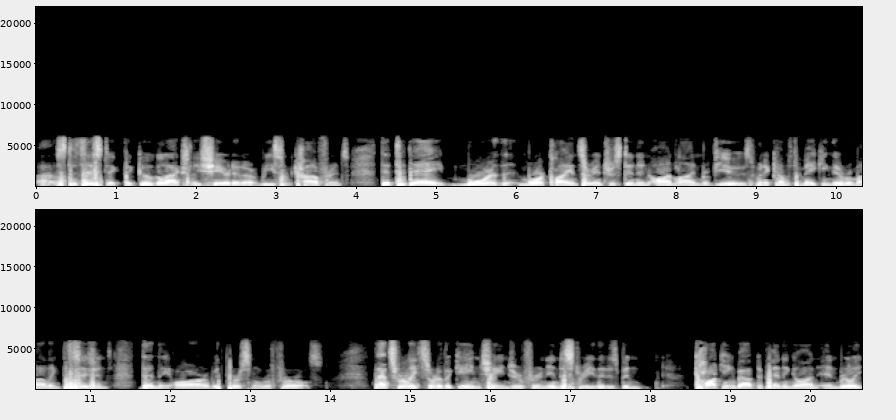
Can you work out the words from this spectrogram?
uh, statistic that Google actually shared at a recent conference that today more more clients are interested in online reviews when it comes to making their remodeling decisions than they are with personal referrals. That's really sort of a game changer for an industry that has been talking about depending on and really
